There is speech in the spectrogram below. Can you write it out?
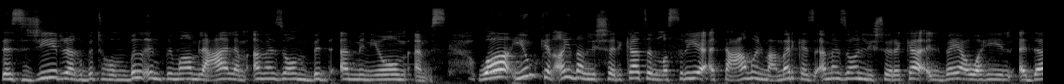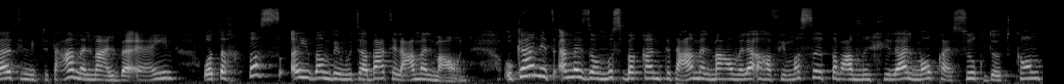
تسجيل رغبتهم بالانضمام لعالم أمازون بدءا من يوم أمس. ويمكن أيضا للشركات المصرية التعامل مع مركز أمازون لشركاء البيع وهي الأداة اللي بتتعامل مع البائعين وتختص أيضا بمتابعة العمل معهم وكانت أمازون مسبقا تتعامل مع عملائها في مصر طبعا من خلال موقع سوق دوت كوم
